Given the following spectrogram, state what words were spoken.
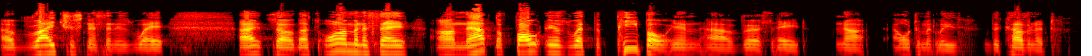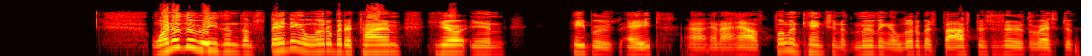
of righteousness in His way. All right, so that's all I'm going to say on that. The fault is with the people in uh, verse 8, not ultimately the covenant. One of the reasons I'm spending a little bit of time here in Hebrews 8, uh, and I have full intention of moving a little bit faster through the rest of,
